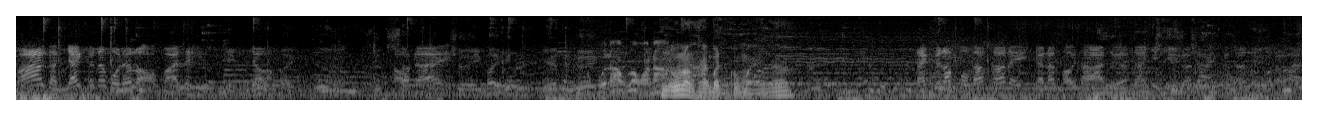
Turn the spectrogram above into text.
má gần cháy cái nó vô nó lọn bãi liền gió. Hầu đây. Bữa nào còn bữa nào. Uống lần hai bình con mẹ nó đang cứ lắp một góc đó đi cho nó khỏi thả nữa. Nãy giờ chiều đó nó nó lụa rồi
